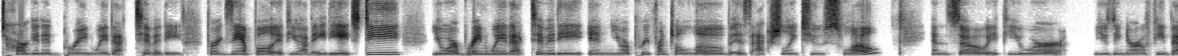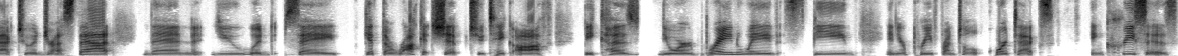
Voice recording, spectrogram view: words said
targeted brainwave activity. For example, if you have ADHD, your brainwave activity in your prefrontal lobe is actually too slow. And so if you were using neurofeedback to address that, then you would say, get the rocket ship to take off because your brainwave speed in your prefrontal cortex increases.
